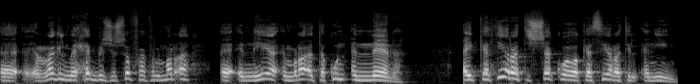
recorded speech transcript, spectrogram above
آه الراجل ما يحبش يشوفها في المرأة آه إن هي امرأة تكون أنانة. أي كثيرة الشكوى وكثيرة الأنين.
